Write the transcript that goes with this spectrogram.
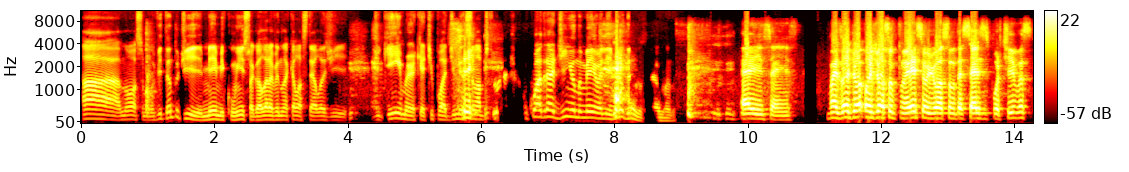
Ah, nossa, mano, vi tanto de meme com isso, a galera vendo naquelas telas de, de gamer, que é tipo a dimensão absurda, o um quadradinho no meio ali, meu Deus do céu, mano. É isso, é isso. Mas hoje, hoje o assunto não é esse, hoje o assunto é séries esportivas.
